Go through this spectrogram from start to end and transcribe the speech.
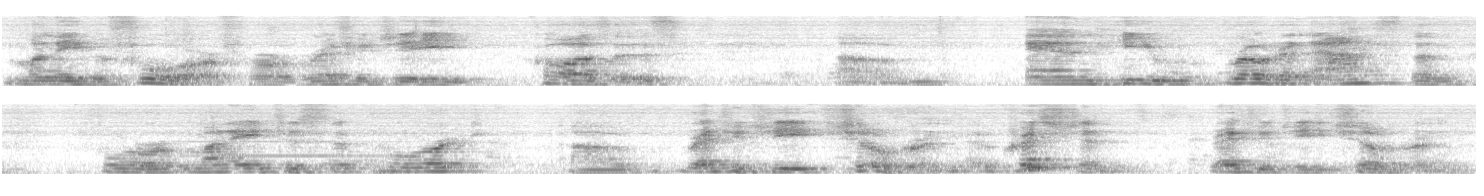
money before for refugee causes. Um, and he wrote and asked them for money to support uh, refugee children, uh, Christian refugee children,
